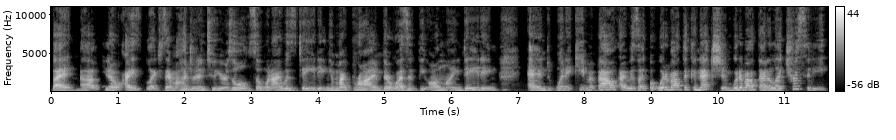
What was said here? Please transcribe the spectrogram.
But mm-hmm. um, you know, I like to say I'm 102 years old. So when I was dating in my prime, there wasn't the online dating. And when it came about, I was like, but what about the connection? What about that electricity?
